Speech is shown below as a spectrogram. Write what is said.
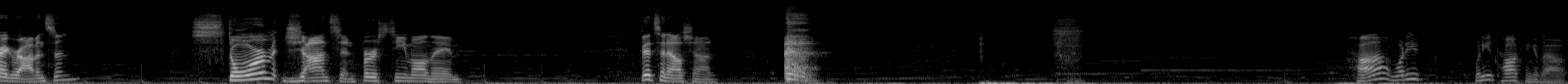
Greg Robinson. Storm Johnson, first team all name. Fitz and Alshon. huh? What are you what are you talking about?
